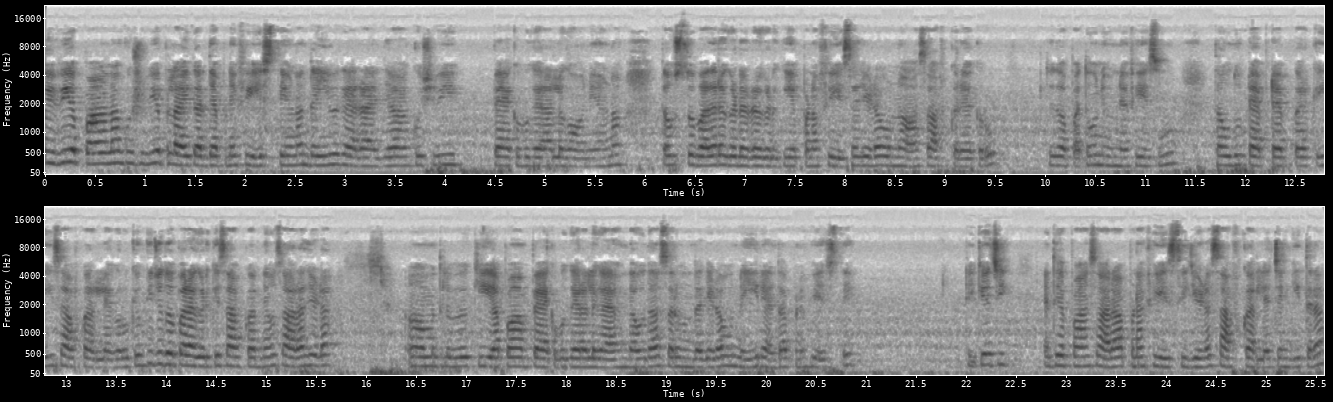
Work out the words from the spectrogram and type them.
ਕੋਈ ਵੀ ਆਪਾਂ ਨਾ ਕੁਝ ਵੀ ਅਪਲਾਈ ਕਰਦੇ ਹਾਂ ਆਪਣੇ ਫੇਸ ਤੇ, ਹਨਾ, ਦਹੀਂ ਵਗੈਰਾ ਜਾਂ ਕੁਝ ਵੀ ਪੈਕ ਵਗੈਰਾ ਲਗਾਉਨੇ ਆ ਹਨਾ, ਤਾਂ ਉਸ ਤੋਂ ਬਾਅਦ ਰਗੜ ਰਗੜ ਕੇ ਆਪਣਾ ਫੇਸ ਹੈ ਜਿਹੜਾ ਉਹ ਨਾ ਸਾਫ਼ ਕਰਿਆ ਕਰੋ। ਜਦੋਂ ਆਪਾਂ ਧੋਨੇ ਹੁੰਦੇ ਆ ਫੇਸ ਨੂੰ, ਤਾਂ ਉਦੋਂ ਟੈਪ ਟੈਪ ਕਰਕੇ ਹੀ ਸਾਫ਼ ਕਰ ਲਿਆ ਕਰੋ, ਕਿਉਂਕਿ ਜਦੋਂ ਆਪਾਂ ਰਗੜ ਕੇ ਸਾਫ਼ ਕਰਦੇ ਹਾਂ, ਉਹ ਸਾਰਾ ਜਿਹੜਾ ਮਤਲਬ ਕਿ ਆਪਾਂ ਪੈਕ ਵਗੈਰਾ ਲਗਾਇਆ ਹੁੰਦਾ, ਉਹਦਾ ਅਸਰ ਹੁੰਦਾ ਜਿਹੜਾ ਉਹ ਨਹੀਂ ਰਹਿੰਦਾ ਆਪਣੇ ਫੇਸ ਤੇ। ਠੀਕ ਹੈ ਜੀ? ਇੱਥੇ ਆਪਾਂ ਸਾਰਾ ਆਪਣਾ ਫੇਸ ਸੀ ਜਿਹੜਾ ਸਾਫ਼ ਕਰ ਲਿਆ ਚੰਗੀ ਤਰ੍ਹਾਂ।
